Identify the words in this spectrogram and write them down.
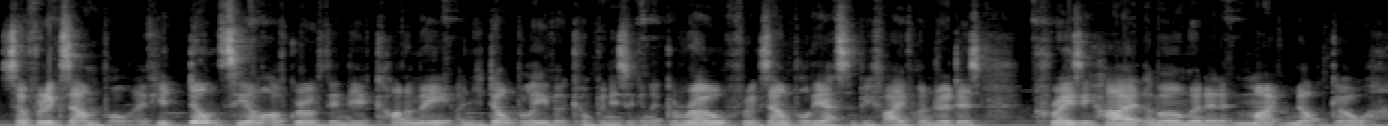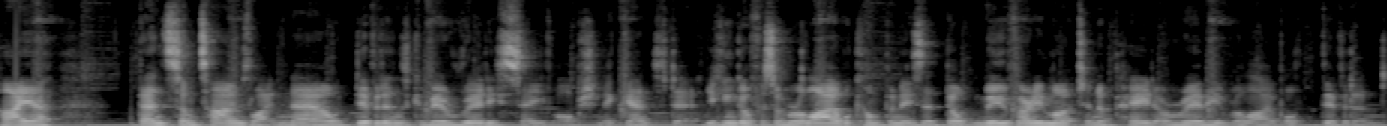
So for example, if you don't see a lot of growth in the economy and you don't believe that companies are going to grow, for example, the S&P 500 is crazy high at the moment and it might not go higher, then sometimes like now, dividends can be a really safe option against it. You can go for some reliable companies that don't move very much and are paid a really reliable dividend.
